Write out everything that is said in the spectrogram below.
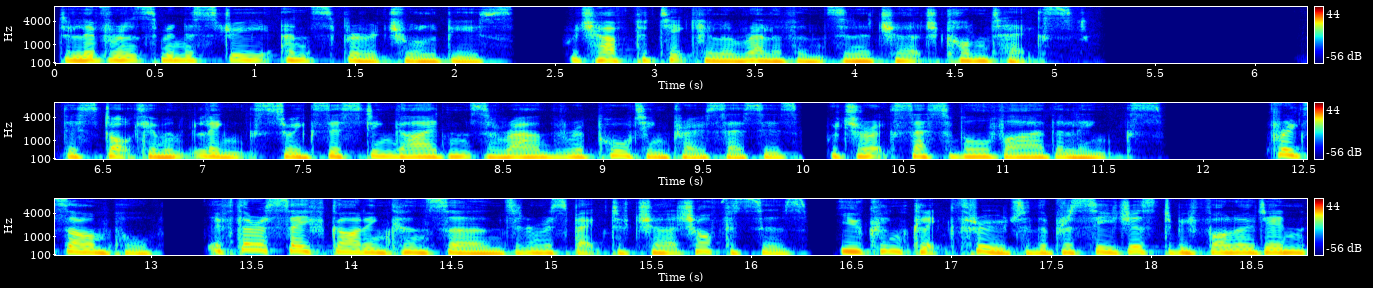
deliverance ministry, and spiritual abuse, which have particular relevance in a church context. This document links to existing guidance around the reporting processes, which are accessible via the links. For example, if there are safeguarding concerns in respect of church officers, you can click through to the procedures to be followed in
